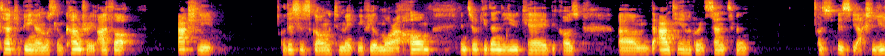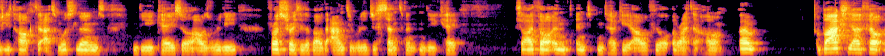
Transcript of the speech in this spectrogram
turkey being a muslim country i thought actually this is going to make me feel more at home in Turkey than the UK because um, the anti-immigrant sentiment is, is, actually usually talked to as Muslims in the UK. So I was really frustrated about the anti-religious sentiment in the UK. So I thought in, in, in Turkey I would feel right at home. Um, but actually I felt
